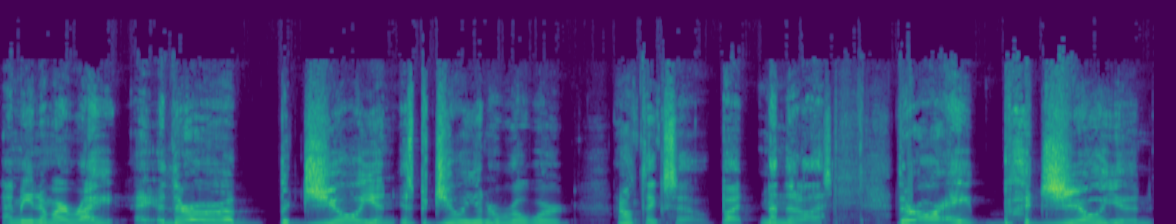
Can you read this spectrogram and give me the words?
I mean, am I right? Uh, there are a bajillion. Is bajillion a real word? I don't think so, but nonetheless, there are a bajillion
